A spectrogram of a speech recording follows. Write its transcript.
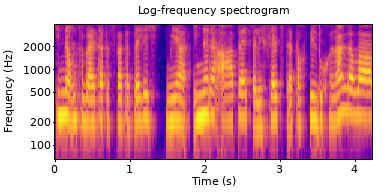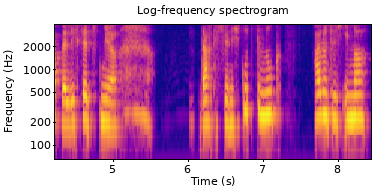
Kinder und so weiter. Das war tatsächlich mehr innere Arbeit, weil ich selbst einfach viel durcheinander war, weil ich selbst mir dachte, ich wäre nicht gut genug. Habe natürlich immer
